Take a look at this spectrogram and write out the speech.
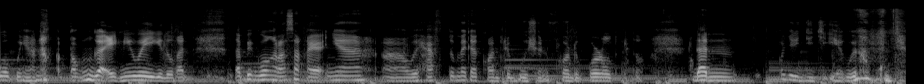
gue punya anak atau enggak anyway gitu kan. Tapi gue ngerasa kayaknya uh, we have to make a contribution for the world gitu. Dan kok jadi jijik ya gue ngomongnya?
